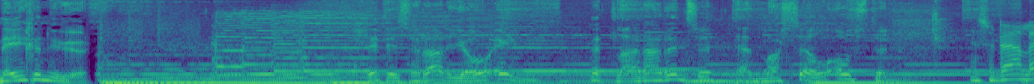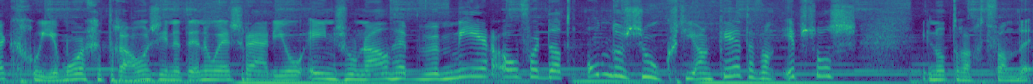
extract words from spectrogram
9 uur. Dit is Radio 1 met Lara Rensen en Marcel Oosten. En zo dadelijk, goedemorgen trouwens, in het NOS Radio 1-journaal... hebben we meer over dat onderzoek, die enquête van Ipsos... in opdracht van de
